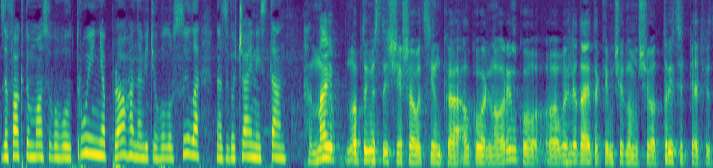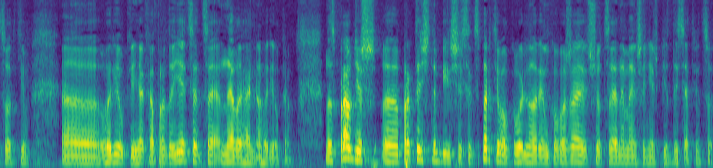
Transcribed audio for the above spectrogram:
За фактом масового отруєння Прага навіть оголосила надзвичайний стан. Найоптимістичніша оцінка алкогольного ринку е, виглядає таким чином, що 35% е, горілки, яка продається, це нелегальна горілка. Насправді ж, е, практично більшість експертів алкогольного ринку вважають, що це не менше ніж 50%.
